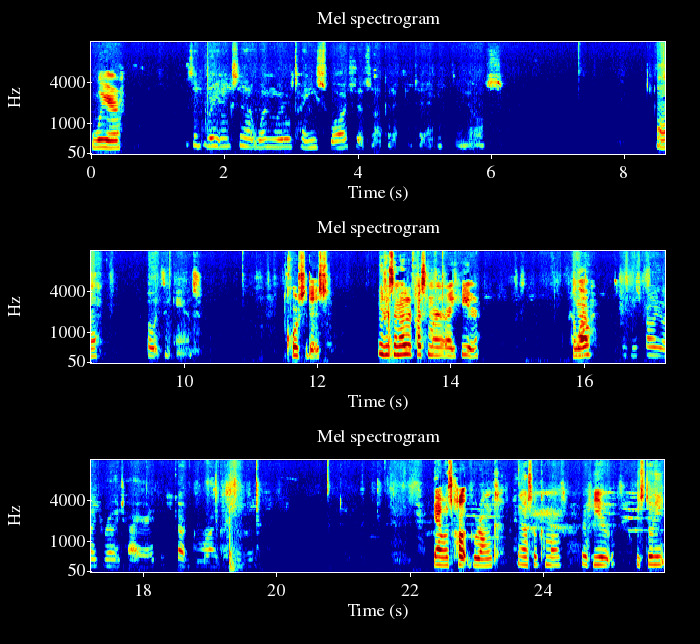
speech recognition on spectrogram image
Where? It's like right next to that one little tiny splotch that's not connected to anything else. Oh, Oh, it's an ant. of course it is. Hey, There's another customer right here. Hello? He's probably like really tired. I think he got drunk or something. Yeah, let's call it Grunk. And also come over here. We still need.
